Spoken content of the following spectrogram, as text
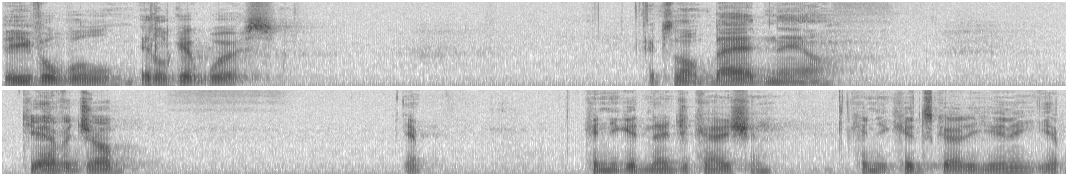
Evil will, it'll get worse. It's not bad now. Do you have a job? Yep. Can you get an education? Can your kids go to uni? Yep.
